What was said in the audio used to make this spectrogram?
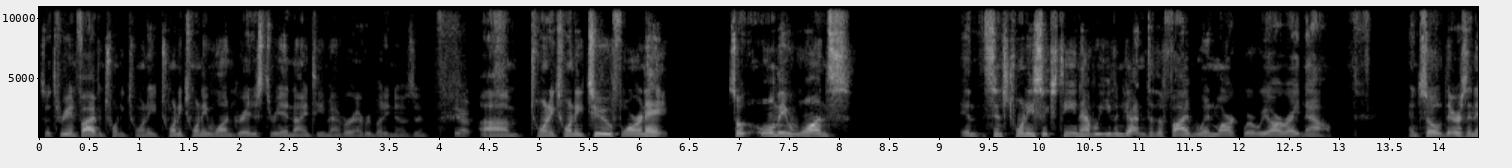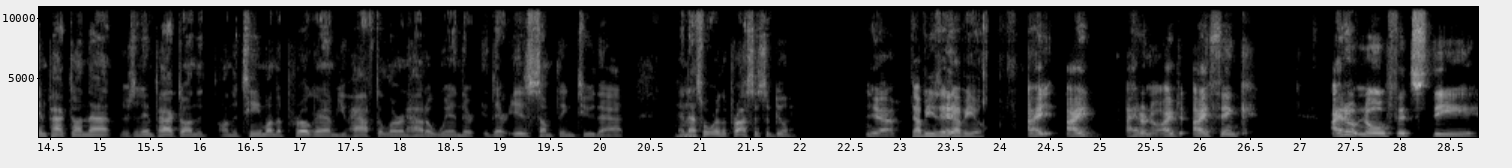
So three and five in 2020, 2021, greatest three and nine team ever. Everybody knows it. Yep. Um, 2022, four and eight. So only once in since 2016 have we even gotten to the five win mark where we are right now. And so there's an impact on that. There's an impact on the on the team, on the program. You have to learn how to win. There there is something to that. And mm-hmm. that's what we're in the process of doing. Yeah. W's a W. I I I don't know. I I think I don't know if it's the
